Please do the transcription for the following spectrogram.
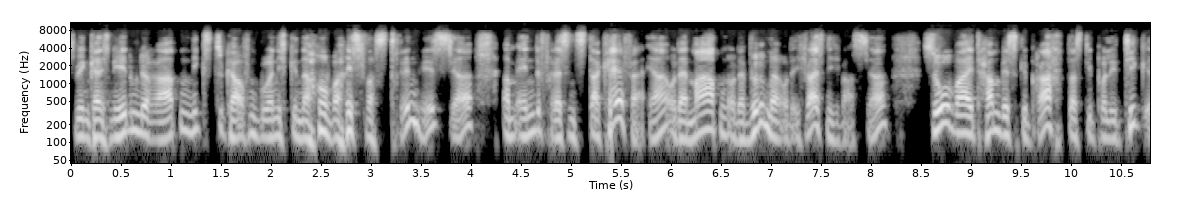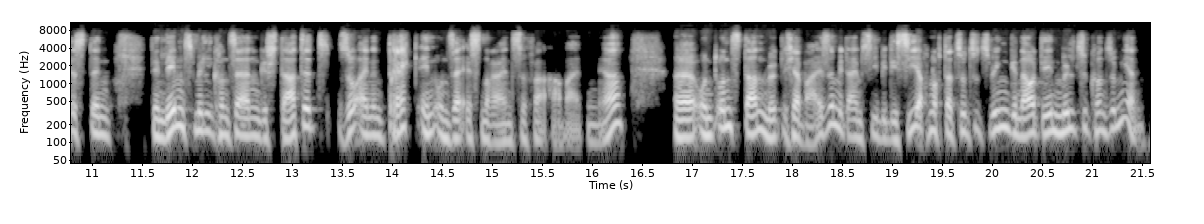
Deswegen kann ich jedem nur raten, nichts zu kaufen, wo er nicht genau weiß, was drin ist. Ja, am Ende fressen es da Käfer. Ja, oder Maden oder Würmer oder ich weiß nicht was. Ja, so weit haben wir es gebracht, dass die Politik es den, den Lebensmittelkonzernen gestattet, so einen Dreck in unser Essen rein zu verarbeiten. Ja, äh, und uns dann möglicherweise mit einem CBDC auch noch dazu zu zwingen, genau den Müll zu konsumieren.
